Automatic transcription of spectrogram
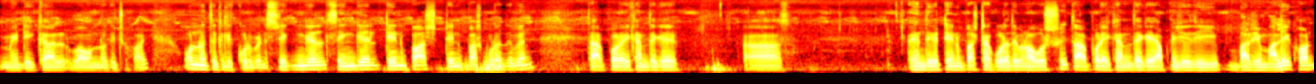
মেডিকেল বা অন্য কিছু হয় অন্যতে ক্লিক করবেন। Single single ten pass ten pass করে দেবেন। তারপরে এখান থেকে এখান থেকে টেন পাসটা করে দেবেন অবশ্যই। তারপরে এখান থেকে আপনি যদি বাড়ির মালিক হন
